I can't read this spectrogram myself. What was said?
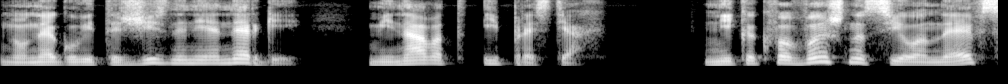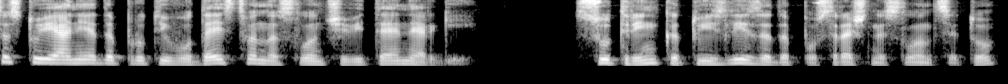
но неговите жизнени енергии минават и през тях. Никаква външна сила не е в състояние да противодейства на слънчевите енергии. Сутрин, като излиза да посрещне Слънцето,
